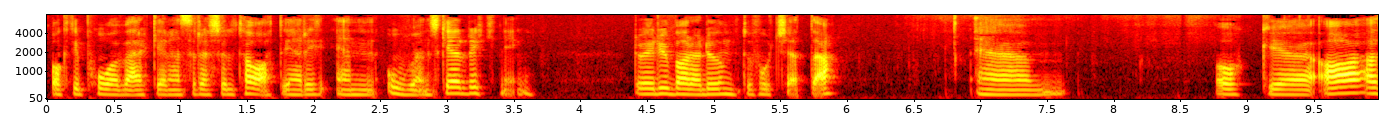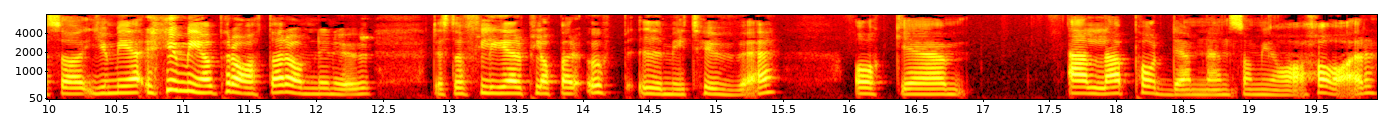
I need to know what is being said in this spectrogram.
och det påverkar ens resultat i en, en oönskad riktning, då är det ju bara dumt att fortsätta. Um, och uh, ja, alltså ju mer, ju mer jag pratar om det nu, desto fler ploppar upp i mitt huvud. Och um, alla poddämnen som jag har,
